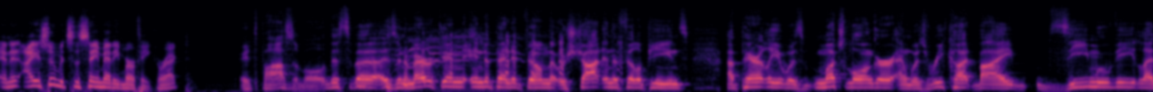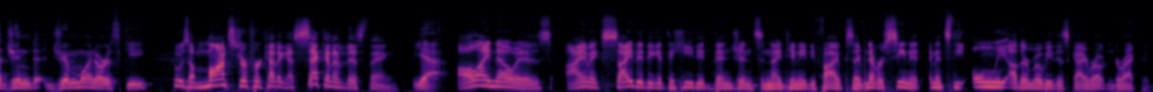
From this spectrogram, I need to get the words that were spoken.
And it, I assume it's the same Eddie Murphy, correct? It's possible. This uh, is an American independent film that was shot in the Philippines. Apparently, it was much longer and was recut by Z movie legend Jim Wynorski. Who was a monster for cutting a second of this thing. Yeah, All I know is I am excited to get to Heated Vengeance in 1985 because I've never seen it, and it's the only other movie this guy wrote and directed.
